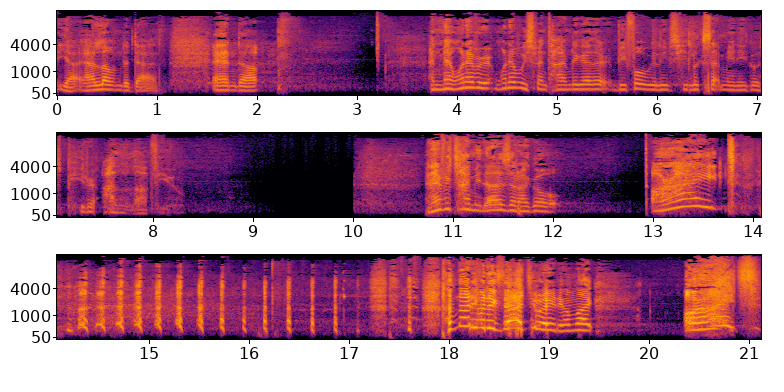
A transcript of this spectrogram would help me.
yeah, I love him to death. And, uh, and man, whenever, whenever we spend time together, before we leave, he looks at me and he goes, Peter, I love you. And every time he does it, I go, all right. I'm not even exaggerating. I'm like, all right.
